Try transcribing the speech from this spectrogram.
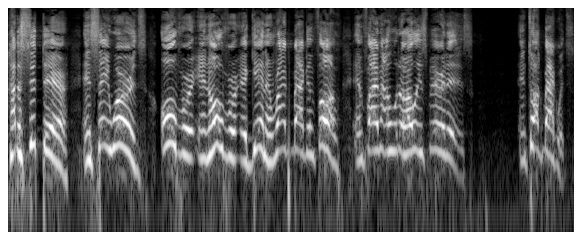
How to sit there and say words over and over again and rock back and forth and find out who the Holy Spirit is and talk backwards.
